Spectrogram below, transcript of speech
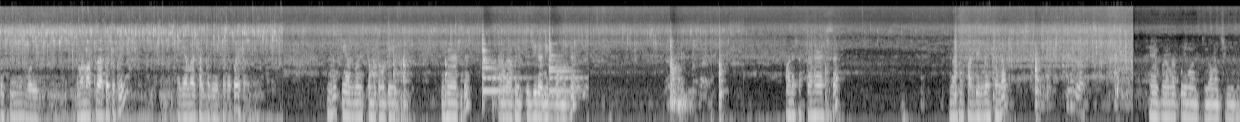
কুচি মরিচ। আমার মশলা এতটুকুই। এই যে আমরা শাক ভাজি সেটা করে হুম, পেঁয়াজ মরিচটা মোটামুটি হয়ে আসছে। আমরা এখন একটু জিরা দিয়ে দেবো মধ্যে। আমাদের শাকটা হয়ে আসছে। আমরা এখন শাক দিয়ে দেবো ইনশাল্লাহ। এরপরে আমরা পরিমাণ লবণ ছিটিয়ে দেবো।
